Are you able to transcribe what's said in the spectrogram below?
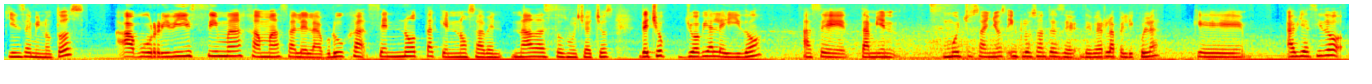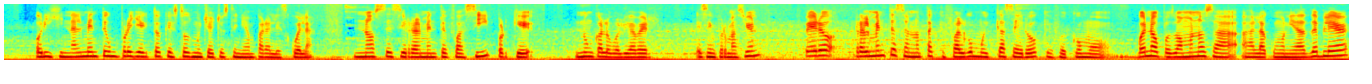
15 minutos. Aburridísima, jamás sale la bruja. Se nota que no saben nada estos muchachos. De hecho, yo había leído hace también muchos años, incluso antes de, ver la película, que había sido originalmente un proyecto que estos muchachos tenían para la escuela. No sé si realmente fue así, porque nunca lo volví a ver esa información. Pero realmente se nota que fue algo muy casero, que fue como, bueno, pues vámonos a, la comunidad de Blair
